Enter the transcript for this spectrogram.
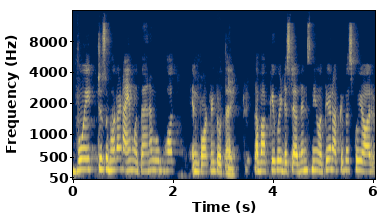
वो एक जो सुबह का टाइम होता है ना वो बहुत इंपॉर्टेंट होता है। तब आपके कोई डिस्टर्बेंस नहीं होती और आपके पास कोई और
